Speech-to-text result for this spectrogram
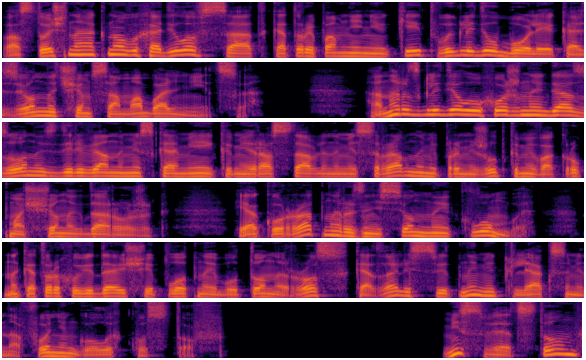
Восточное окно выходило в сад, который, по мнению Кейт, выглядел более казенно, чем сама больница. Она разглядела ухоженные газоны с деревянными скамейками, расставленными с равными промежутками вокруг мощенных дорожек, и аккуратно разнесенные клумбы, на которых увядающие плотные бутоны роз казались цветными кляксами на фоне голых кустов. Мисс Ветстон,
